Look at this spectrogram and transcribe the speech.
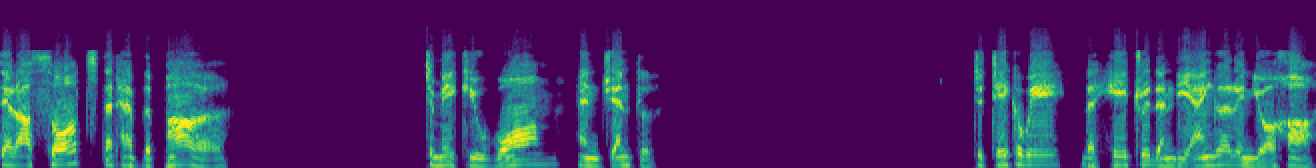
There are thoughts that have the power to make you warm and gentle, to take away the hatred and the anger in your heart.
